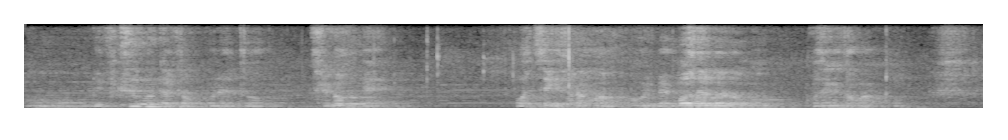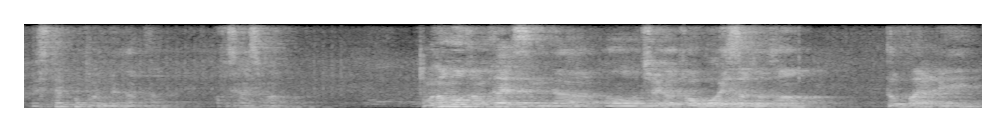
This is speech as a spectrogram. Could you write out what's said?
어, 우리 픽스분들 덕분에 또 즐겁게 멋지게 잘한 것 같고 우리 멤버들도 너무 고생했던 것 같고 우리 스태프분들도 항상 고생하신 것 같고 너무 감사했습니다. 어, 저희가 더 멋있어져서 또 빨리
